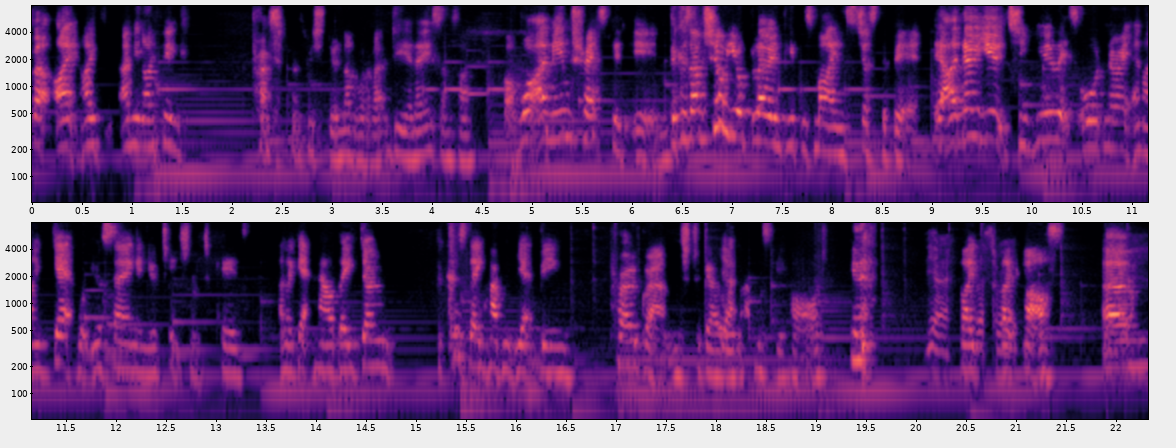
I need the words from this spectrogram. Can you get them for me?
But I, I, I mean, I think perhaps we should do another one about DNA sometime. But what I'm interested in, because I'm sure you're blowing people's minds just a bit. Yeah, I know you. To you, it's ordinary, and I get what you're saying, and you're teaching it to kids, and I get how they don't, because they haven't yet been programmed to go. Yeah. Oh, that must be hard, you know, Yeah, like right. like us. Um,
